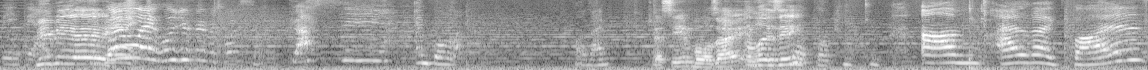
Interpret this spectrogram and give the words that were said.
Baby. Wait, BB-8. wait, who's your favorite Toy Story? Jessie and Bola. Hold on. Jessie and Bullseye and Lizzie. Go, go, go, Um, I like Buzz,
